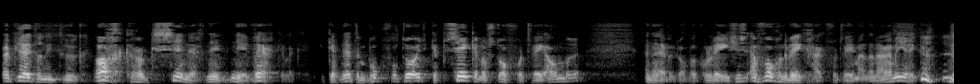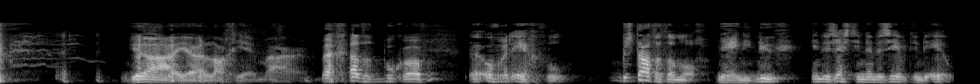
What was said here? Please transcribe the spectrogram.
Heb jij het dan niet druk? Ach, krankzinnig. Nee, nee, werkelijk. Ik heb net een boek voltooid. Ik heb zeker nog stof voor twee anderen. En dan heb ik nog wel colleges. En volgende week ga ik voor twee maanden naar Amerika. ja, ja, lach je maar. Waar gaat het boek over? Eh, over het eergevoel. Bestaat dat dan nog? Nee, niet nu. In de 16e en de 17e eeuw.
